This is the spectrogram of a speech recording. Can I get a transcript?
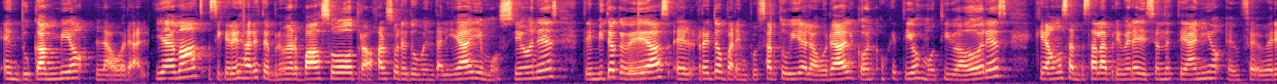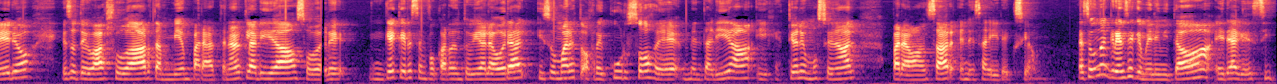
en tu cambio laboral. Y además, si querés dar este primer paso, trabajar sobre tu mentalidad y emociones, te invito a que veas el reto para impulsar tu vida laboral con objetivos motivadores, que vamos a empezar la primera edición de este año en febrero. Eso te va a ayudar también para tener claridad sobre en qué quieres enfocarte en tu vida laboral y sumar estos recursos de mentalidad y gestión emocional para avanzar en esa dirección. La segunda creencia que me limitaba era que si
